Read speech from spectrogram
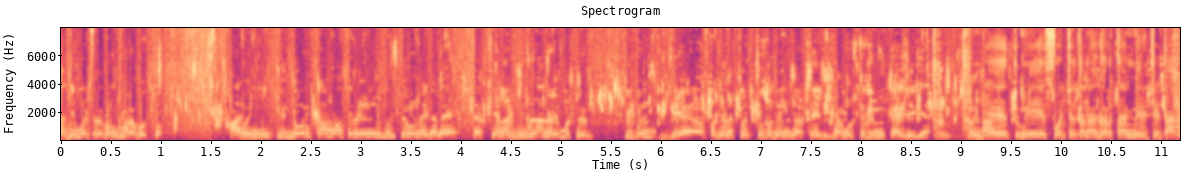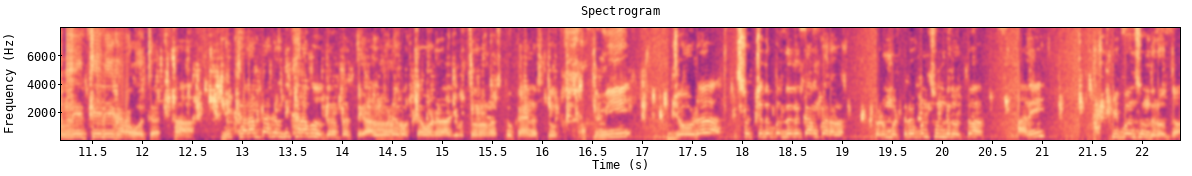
आणि मटेरियल पण खराब होतं. आणि ती दोन काम वाचवण्याच्या दृष्टिकोन आहे का नाही त्यात त्याला जी जाणारी मटेरियल ती पण ज्या पद्धतीने स्वच्छ पद्धतीने जाता. येईल ह्या गोष्टी तुम्ही काळजी घ्या. म्हणजे तुम्ही स्वच्छता न करता मिरची टाकली तेलही खराब होतं. हा. जी खराब टाकल ती खराबच होतं ना प्रत्येक. आज वडे बघता वडे अजिबात चोरा नसतो काय नसतो. तुम्ही जेवढं स्वच्छता पद्धतीने काम कराल पण मटेरियल पण सुंदर होतं आणि ही पण सुंदर होतं.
